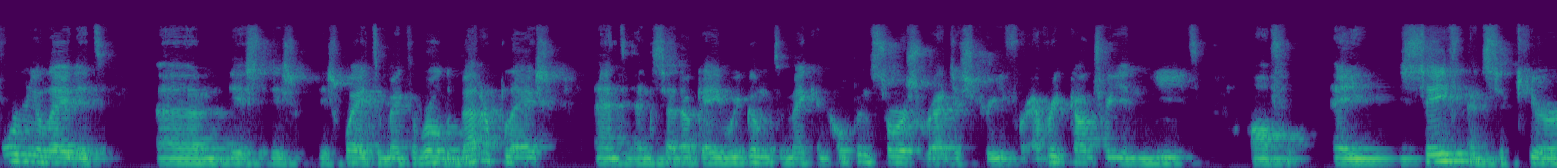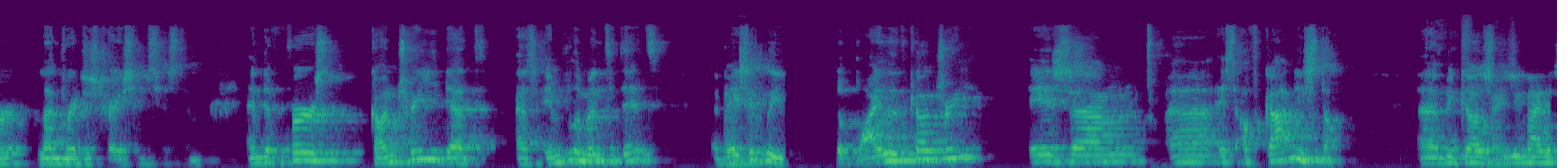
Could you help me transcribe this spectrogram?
formulated um, this, this, this way to make the world a better place and, and said, okay, we're going to make an open source registry for every country in need of a safe and secure land registration system. And the first country that has implemented it, basically the pilot country, is, um, uh, is Afghanistan. Uh, because the. United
